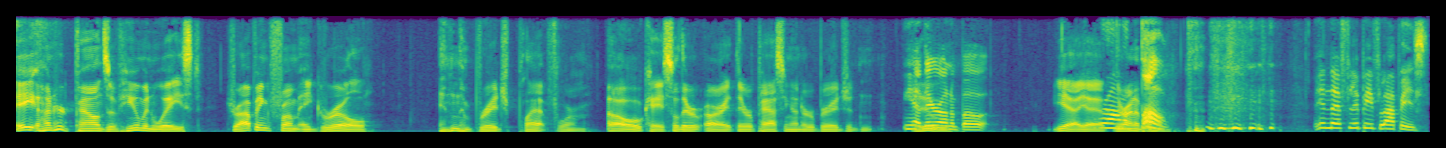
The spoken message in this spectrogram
800 pounds of human waste dropping from a grill in the bridge platform. Oh, okay. So they're all right. They were passing under a bridge, and Yeah, they're on a boat. yeah, yeah. We're they're on a boat. In the flippy floppies.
